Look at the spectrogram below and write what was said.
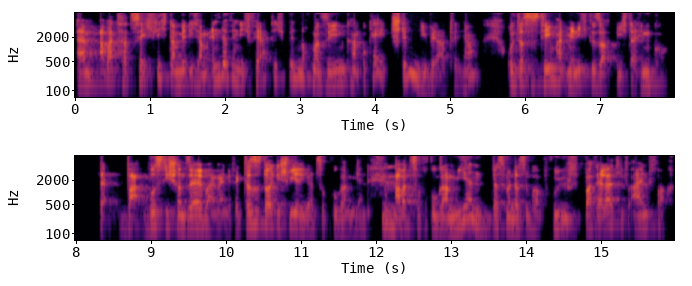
Ähm, aber tatsächlich, damit ich am Ende, wenn ich fertig bin, nochmal sehen kann, okay, stimmen die Werte, ja? Und das System hat mir nicht gesagt, wie ich da hinkomme. Da war, wusste ich schon selber im Endeffekt. Das ist deutlich schwieriger zu programmieren. Mhm. Aber zu programmieren, dass man das überprüft, war relativ einfach.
